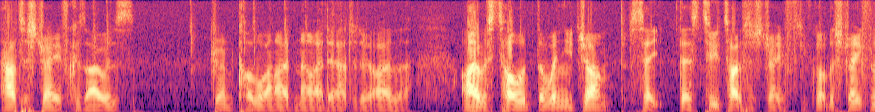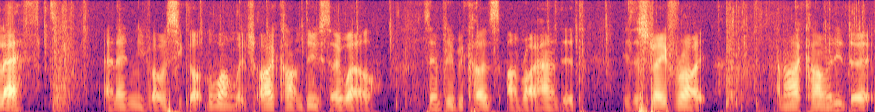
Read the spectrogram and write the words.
how to strafe, because I was during COD 1, I had no idea how to do it either. I was told that when you jump, say there's two types of strafe. You've got the strafe left, and then you've obviously got the one which I can't do so well, simply because I'm right-handed, is the strafe right, and I can't really do it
